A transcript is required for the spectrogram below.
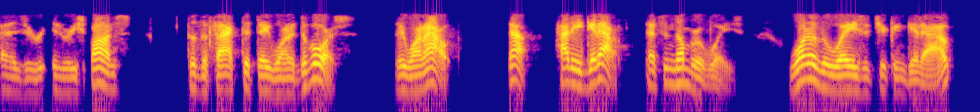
as a, in response to the fact that they want a divorce, they want out. Now, how do you get out? That's a number of ways. One of the ways that you can get out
